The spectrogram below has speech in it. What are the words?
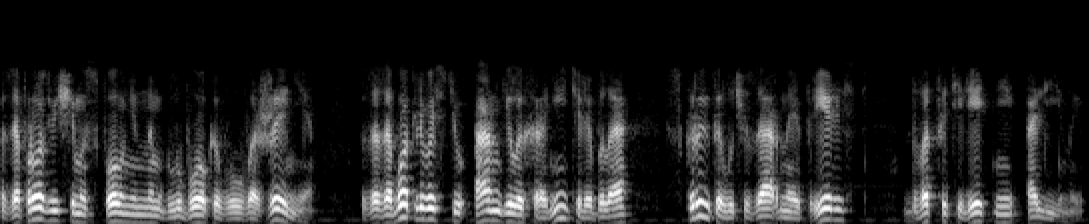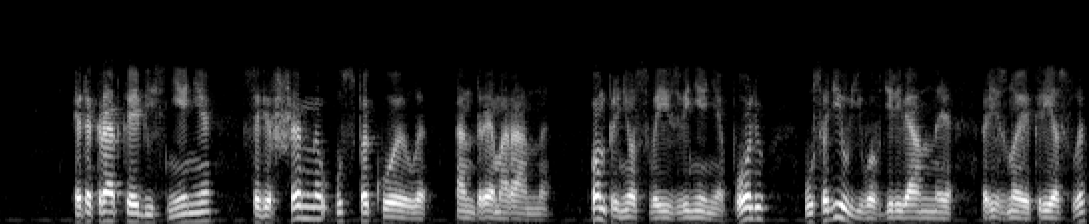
за прозвищем, исполненным глубокого уважения, за заботливостью ангела-хранителя была скрыта лучезарная прелесть двадцатилетней Алины. Это краткое объяснение совершенно успокоило Андре Маранна. Он принес свои извинения Полю, усадил его в деревянное резное кресло,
